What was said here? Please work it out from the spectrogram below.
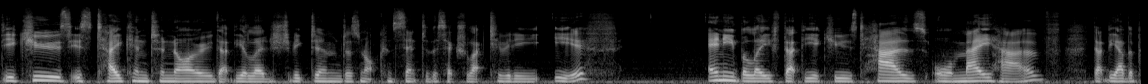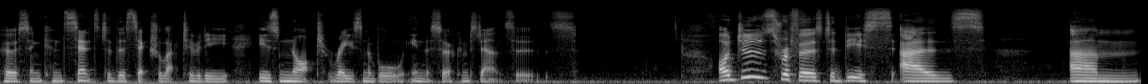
the accused is taken to know that the alleged victim does not consent to the sexual activity if any belief that the accused has or may have that the other person consents to the sexual activity is not reasonable in the circumstances. Odgers refers to this as um,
